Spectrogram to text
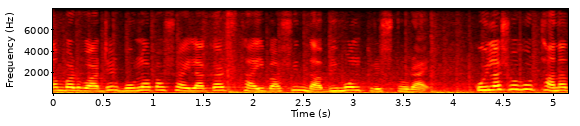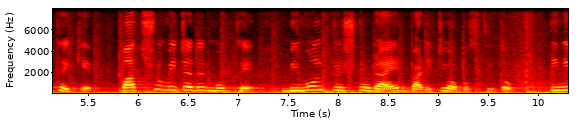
নম্বর ওয়ার্ডের বৌলাপাশা এলাকার স্থায়ী বাসিন্দা বিমল কৃষ্ণ রায়। কৈলাসহর থানা থেকে পাঁচশো মিটারের মধ্যে বিমল কৃষ্ণ রায়ের বাড়িটি অবস্থিত। তিনি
